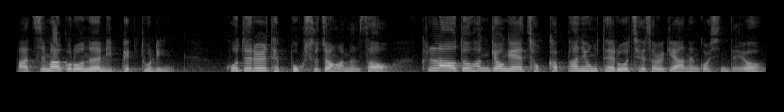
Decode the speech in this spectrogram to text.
마지막으로는 리팩토링. 코드를 대폭 수정하면서 클라우드 환경에 적합한 형태로 재설계하는 것인데요.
